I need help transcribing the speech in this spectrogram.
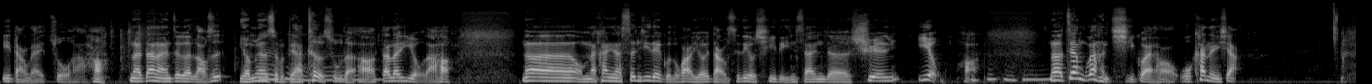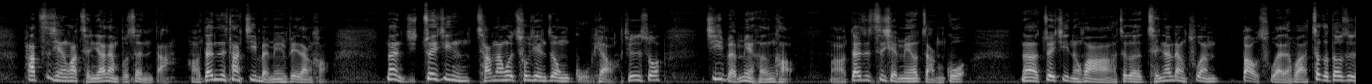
一档来做哈，哈。那当然这个老师有没有什么比较特殊的啊？当然有了哈。那我们来看一下生机类股的话，有一档是六七零三的宣佑哈。那这样股票很奇怪哈，我看了一下，它之前的话成交量不是很大，好，但是它基本面非常好。那最近常常会出现这种股票，就是说。基本面很好啊，但是之前没有涨过。那最近的话，这个成交量突然爆出来的话，这个都是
